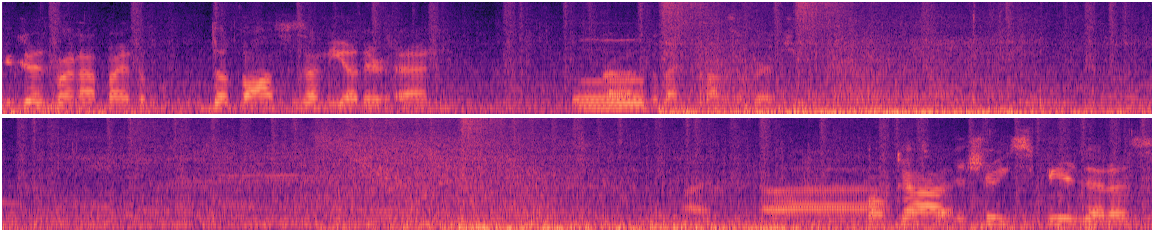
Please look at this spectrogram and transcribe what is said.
because we're not by the the boss is on the other end. Uh, go back across the bridge. Alright, uh... oh god, they're shooting spears at us.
